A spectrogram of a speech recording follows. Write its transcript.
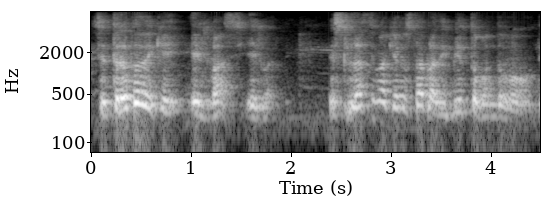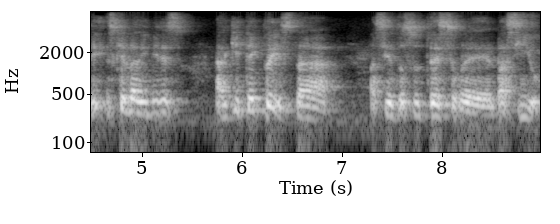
se trata de que el vacío, es lástima que no está Vladimir tomando, es que Vladimir es arquitecto y está haciendo su test sobre el vacío,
